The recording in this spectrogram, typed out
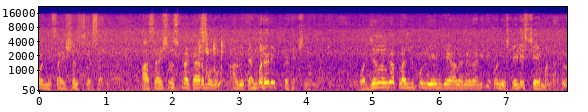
కొన్ని సజెషన్స్ చేశారు. ఆ సజెషన్స్ ప్రకారము అవి టెంపరీ ప్రొటెక్షన్ అన్నమాట. ఒరిజినల్గా ప్లంజ్ పూల్ ఏం చేయాలనే దానికి కొన్ని స్టడీస్ చేయమన్నారు.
